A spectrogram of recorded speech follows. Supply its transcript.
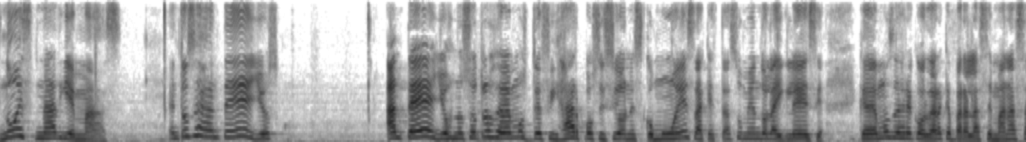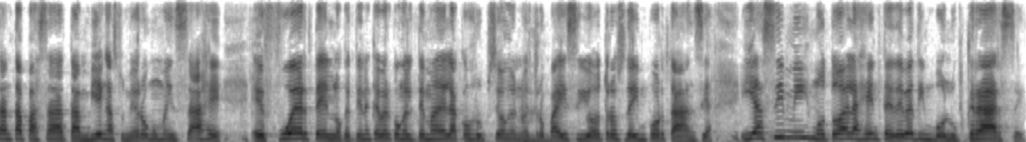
no es nadie más. Entonces, ante ellos, ante ellos nosotros debemos de fijar posiciones como esa que está asumiendo la iglesia, que debemos de recordar que para la Semana Santa pasada también asumieron un mensaje eh, fuerte en lo que tiene que ver con el tema de la corrupción en nuestro país y otros de importancia. Y asimismo toda la gente debe de involucrarse,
